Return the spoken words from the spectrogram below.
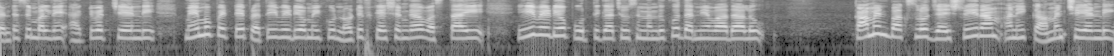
గంట సింబల్ని యాక్టివేట్ చేయండి. మేము పెట్టే ప్రతి వీడియో మీకు నోటిఫికేషన్గా వస్తాయి. ఈ వీడియో పూర్తిగా చూసినందుకు ధన్యవాదాలు. కామెంట్ బాక్స్లో జై శ్రీరామ్ అని కామెంట్ చేయండి.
